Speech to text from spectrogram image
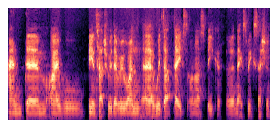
And um, I will be in touch with everyone uh, with updates on our speaker for next week's session.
